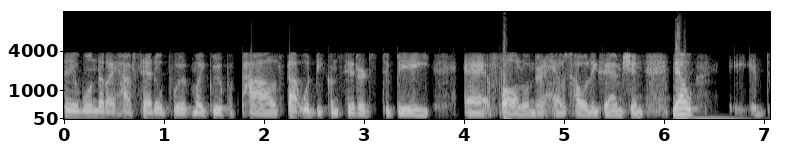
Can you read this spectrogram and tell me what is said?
the one that I have set up with my group of pals, that would be considered to be uh, fall under household exemption. Now it,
